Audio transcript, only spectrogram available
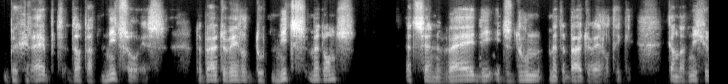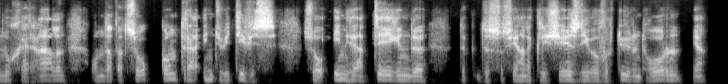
begrijpt dat dat niet zo is. De buitenwereld doet niets met ons. Het zijn wij die iets doen met de buitenwereld. Ik kan dat niet genoeg herhalen, omdat dat zo contra-intuïtief is. Zo ingaat tegen de, de, de, sociale clichés die we voortdurend horen. Ja?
